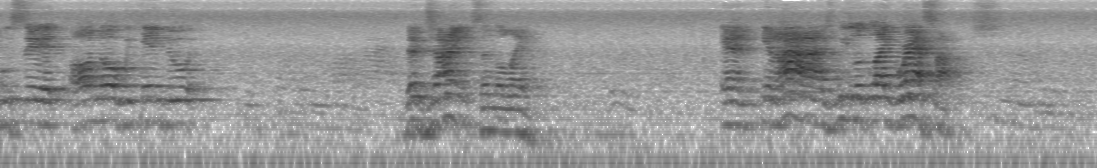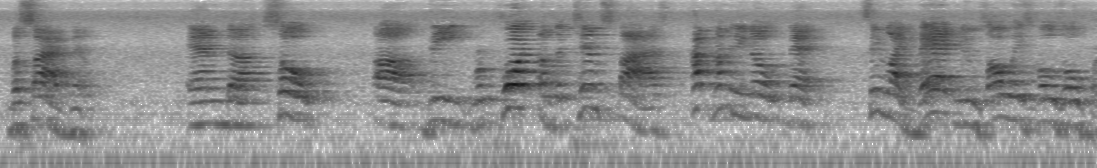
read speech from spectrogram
who said, Oh, no, we can't do it. They're giants in the land. And in our eyes, we look like grasshoppers beside them. And uh, so uh, the report of the 10 spies, how, how many know that seems like bad news always goes over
